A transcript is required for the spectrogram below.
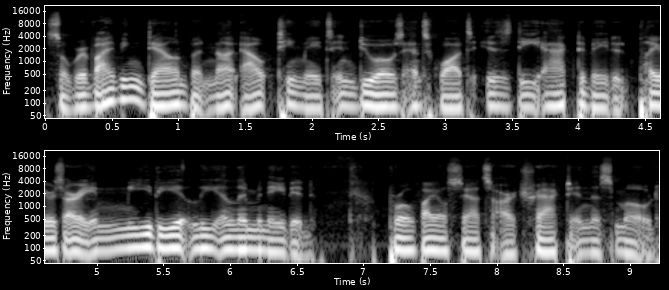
So reviving down but not out teammates in duos and squads is deactivated. Players are immediately eliminated. Profile stats are tracked in this mode.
